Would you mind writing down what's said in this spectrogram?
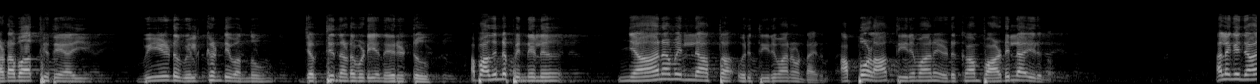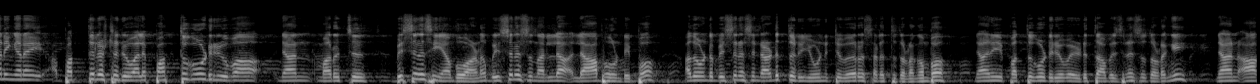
കടബാധ്യതയായി വീട് വിൽക്കേണ്ടി വന്നു. ജപ്തി നടപടിയെ നേരിട്ടു. അപ്പൊ അതിന്റെ പിന്നിൽ ജ്ഞാനമില്ലാത്ത ഒരു തീരുമാനം ഉണ്ടായിരുന്നു. അപ്പോൾ ആ തീരുമാനം എടുക്കാൻ പാടില്ലായിരുന്നു. അല്ലെങ്കിൽ ഞാൻ ഇങ്ങനെ പത്ത് ലക്ഷം രൂപ അല്ലെ പത്ത് കോടി രൂപ ഞാൻ മറിച്ച് ബിസിനസ് ചെയ്യാൻ പോവാണ്. ബിസിനസ് നല്ല ലാഭമുണ്ട് ഇപ്പോൾ. അതുകൊണ്ട് ബിസിനസ്സിന്റെ അടുത്തൊരു യൂണിറ്റ് വേറൊരു സ്ഥലത്ത് തുടങ്ങുമ്പോൾ ഞാൻ ഈ പത്ത് കോടി രൂപ എടുത്ത് ആ ബിസിനസ് തുടങ്ങി ഞാൻ ആ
